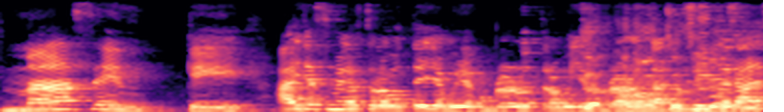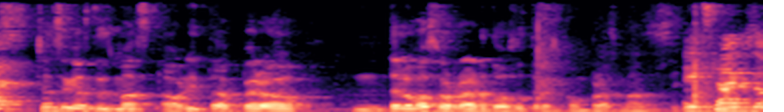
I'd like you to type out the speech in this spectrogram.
más en que, ay, ya se me gastó la botella, voy a comprar otra, voy a Ya- comprar otra. chance Literal. gastes, chance gastes más ahorita, pero te lo vas a ahorrar dos o tres compras más. Así Exacto.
